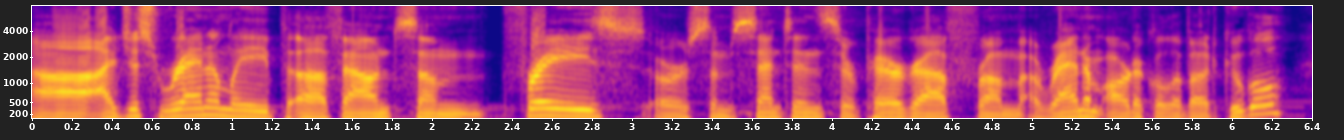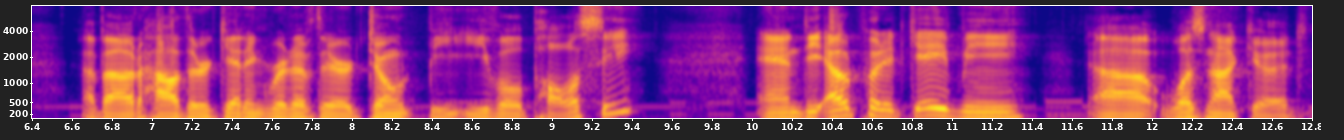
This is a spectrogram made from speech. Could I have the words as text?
Uh, I just randomly uh, found some phrase or some sentence or paragraph from a random article about Google about how they're getting rid of their don't be evil policy. And the output it gave me uh, was not good.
